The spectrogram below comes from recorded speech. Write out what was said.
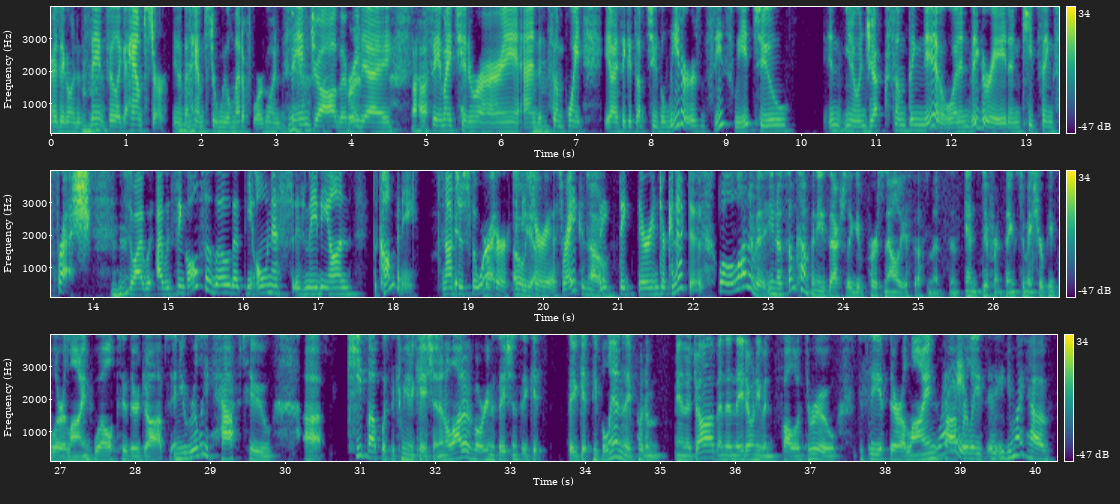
Right? They're going to the Mm-hmm. same, feel like a hamster, you know, that hamster wheel metaphor, going to the same job every Right. Uh-huh. the same itinerary. And Mm-hmm. at some point, yeah, I think it's up to the leaders, the C suite, to in, you know, inject something new and invigorate and keep things fresh. Mm-hmm. So I would I would think also though that the onus is maybe on the company, not just the worker, to Oh, be yes. curious, right? Because Oh. they, they, they're interconnected. Well, a lot of it, you know, some companies actually give personality assessments and, and different things to make sure people are aligned well to their jobs. And you really have to uh, keep up with the communication. And a lot of organizations, they get they get people in and they put them in a job and then they don't even follow through to see if they're aligned Right. properly. You might have,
